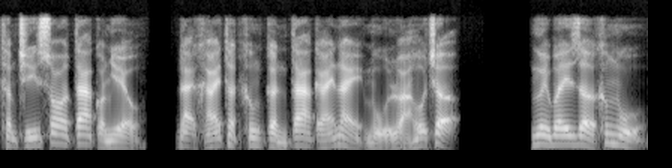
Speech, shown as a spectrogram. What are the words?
thậm chí so ta còn nhiều, đại khái thật không cần ta cái này mù loà hỗ trợ. Ngươi bây giờ không ngủ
